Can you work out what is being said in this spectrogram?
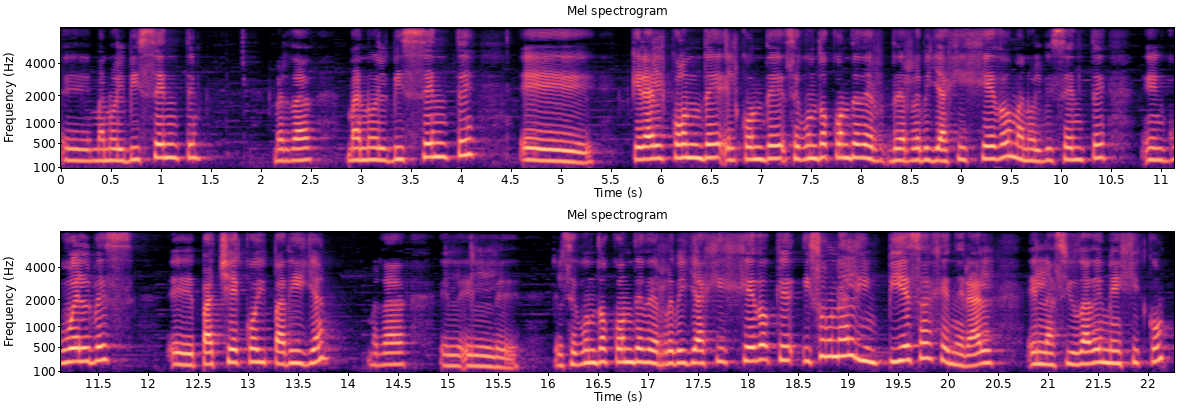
eh, Manuel Vicente, ¿verdad? Manuel Vicente, eh, que era el conde, el conde, segundo conde de, Revillagigedo, Manuel Vicente, en Güelves, Pacheco y Padilla, ¿verdad? El, el segundo conde de Revillagigedo, que hizo una limpieza general en la Ciudad de México,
